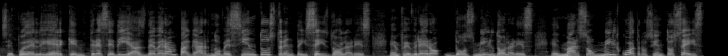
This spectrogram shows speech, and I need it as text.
se puede leer que en 13 días deberán pagar 936 dólares, en febrero 2 mil dólares, en marzo 1.406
